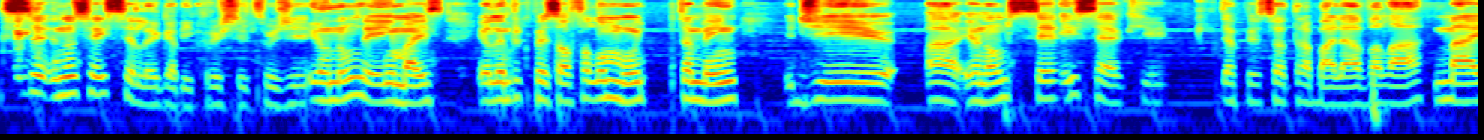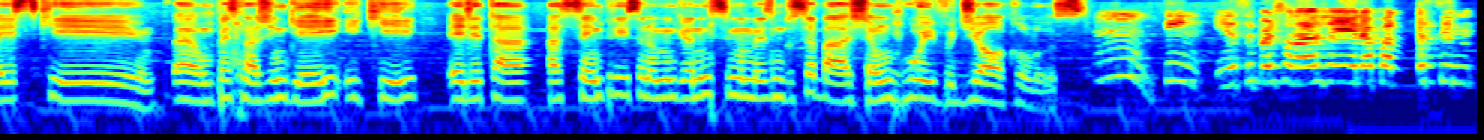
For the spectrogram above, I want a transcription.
Cê- Eu não sei se você lê Gabi Kuroshitsuji, eu não leio, mas eu lembro que o pessoal falou muito também de. Ah, eu não sei se é que a pessoa trabalhava lá, mas que é um personagem gay e que ele tá sempre, se não me engano, em cima mesmo do Sebastian, um ruivo de óculos. Hum, sim, e esse personagem, ele aparece.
